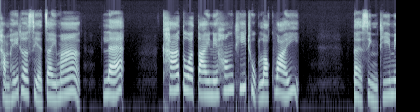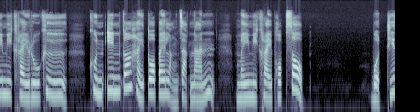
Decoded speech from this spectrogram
ทำให้เธอเสียใจมาก และฆ่าตัวตายในห้องที่ถูกล็อกไว้ แต่สิ่งที่ไม่มีใครรู้คือ ขุนอินก็หายตัวไปหลังจากนั้น ไม่มีใครพบศพ บทที่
